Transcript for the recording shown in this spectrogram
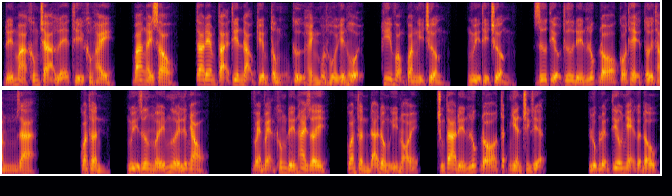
đến mà không trả lễ thì không hay. Ba ngày sau, ta đem tại thiên đạo kiếm tông cử hành một hồi yến hội, hy vọng quan nghị trưởng, ngụy thị trưởng, dư tiểu thư đến lúc đó có thể tới tham gia. Quan thần, ngụy dương mấy người liếc nhau. Vẹn vẹn không đến hai giây, quan thần đã đồng ý nói, chúng ta đến lúc đó tất nhiên trình diện. Lục luyện tiêu nhẹ gật đầu,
